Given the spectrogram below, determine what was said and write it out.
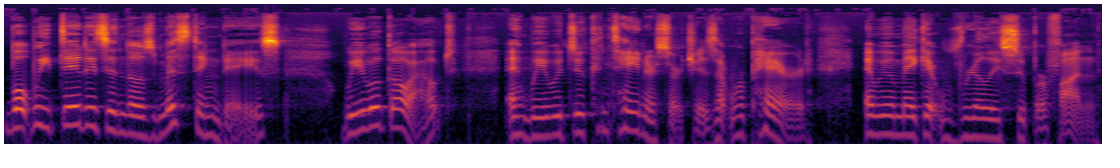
What we did is in those misting days, we would go out and we would do container searches that were paired and we would make it really super fun.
